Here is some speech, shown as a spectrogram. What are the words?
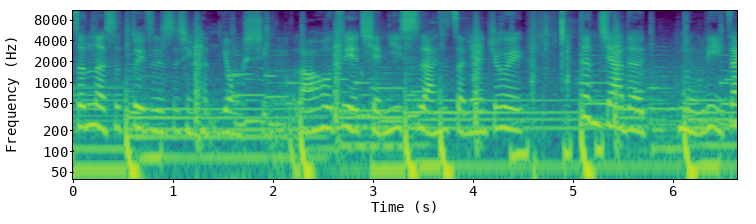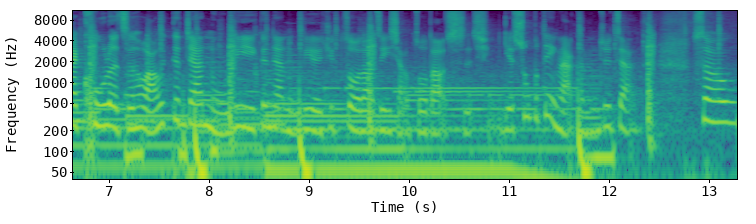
真的是对这件事情很用心，然后自己的潜意识还是怎样，就会更加的。努力在哭了之后啊，会更加努力，更加努力的去做到自己想做到的事情，也说不定啦，可能就这样。So，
